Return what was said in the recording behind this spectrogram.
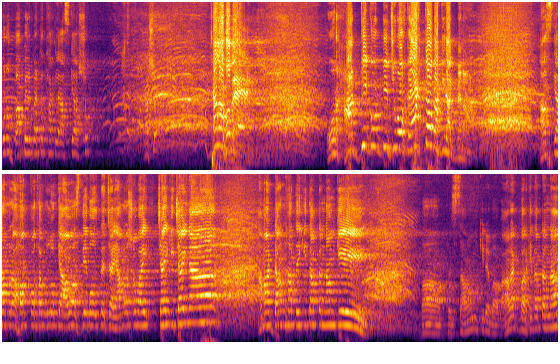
কোনো বাপের বেটা থাকলে আজকে আসো। আসো। খেলা হবে। ওর হাড্ডি গুড্ডি যুবক একটাও বাকি রাখবে না। আজকে আমরা হক কথাগুলোকে আওয়াজ দিয়ে বলতে চাই। আমরা সবাই চাই কি চাই না? আমার ডান হাতে কিতাবটার নাম কি? বাপ সাউন্ড কি রে বাবা আরেকবার, কিতাবটার নাম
